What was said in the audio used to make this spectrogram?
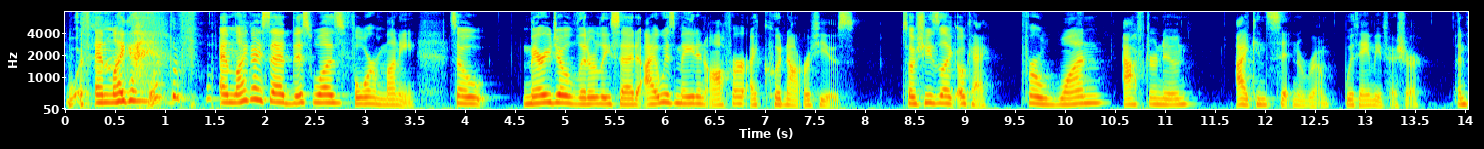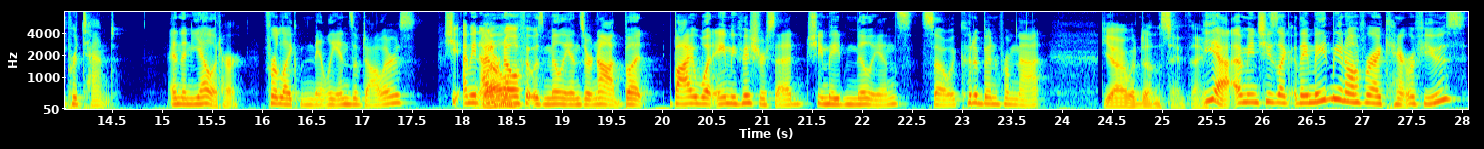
What? And like what the fuck? And like I said, this was for money. So Mary Jo literally said, "I was made an offer I could not refuse." So she's like, "Okay, for one afternoon, I can sit in a room with Amy Fisher and pretend, and then yell at her for like millions of dollars." She, I mean, I don't know if it was millions or not, but by what Amy Fisher said, she made millions. So it could have been from that. Yeah, I would have done the same thing. Yeah, I mean, she's like, they made me an offer I can't refuse.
